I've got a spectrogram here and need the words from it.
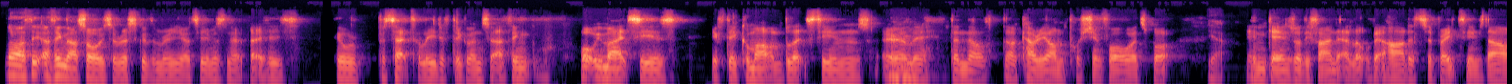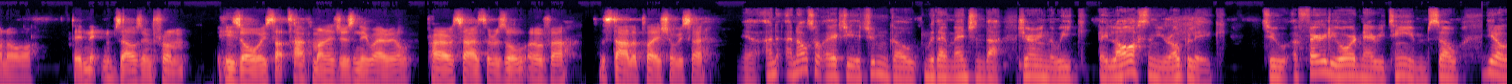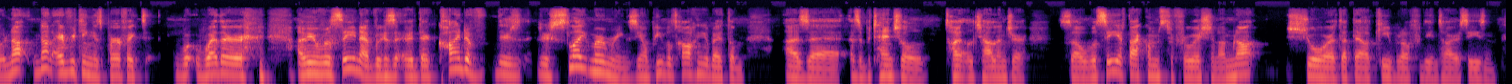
no i think i think that's always a risk of the Mourinho team isn't it that he's he'll protect the lead if they go into it i think what we might see is if they come out and blitz teams mm-hmm. early mm-hmm. then they'll they'll carry on pushing forwards but yeah in games where they find it a little bit harder to break teams down or they nick themselves in front he's always that type of manager, isn't he, where he'll prioritise the result over the style of play, shall we say. Yeah, and, and also actually it shouldn't go without mention that during the week they lost in the Europa League to a fairly ordinary team. So, you know, not not everything is perfect whether I mean we'll see now because they're kind of there's there's slight murmurings, you know, people talking about them as a as a potential title challenger. So we'll see if that comes to fruition. I'm not sure that they'll keep it up for the entire season.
